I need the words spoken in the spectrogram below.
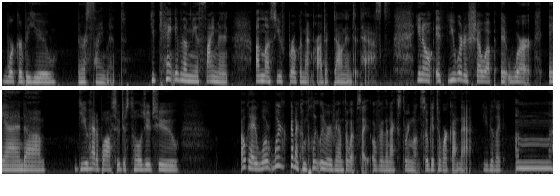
worker BU their assignment. You can't give them the assignment unless you've broken that project down into tasks. You know, if you were to show up at work and um, you had a boss who just told you to, okay, we're, we're going to completely revamp the website over the next three months, so get to work on that. You'd be like, um,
